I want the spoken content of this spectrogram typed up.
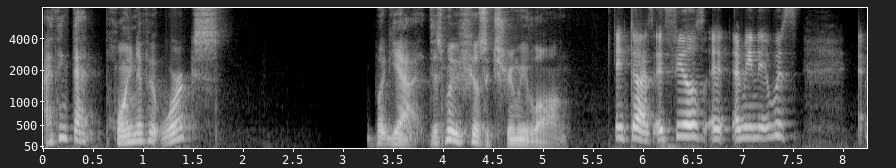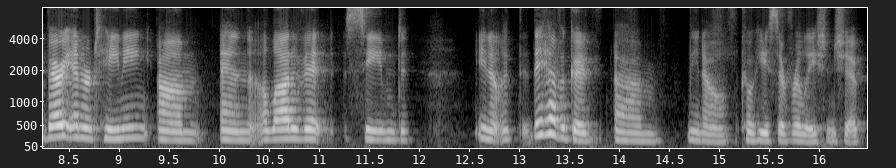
I think that point of it works. But yeah, this movie feels extremely long. It does. It feels it I mean it was very entertaining um and a lot of it seemed you know they have a good um you know cohesive relationship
